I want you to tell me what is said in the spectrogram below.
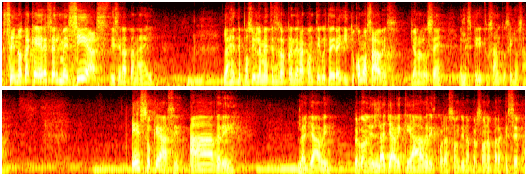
Se nota que eres el Mesías, dice Natanael. La gente posiblemente se sorprenderá contigo y te dirá, ¿y tú cómo sabes? Yo no lo sé, el Espíritu Santo sí lo sabe. Eso que hace, abre la llave perdón, es la llave que abre el corazón de una persona para que sepa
